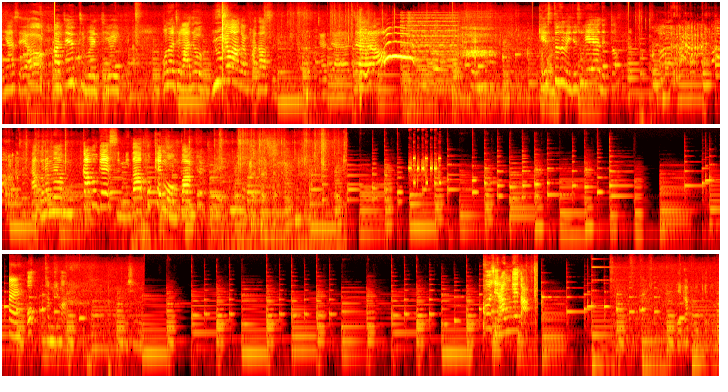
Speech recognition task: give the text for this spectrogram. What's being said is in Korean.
안녕하세요. 아지유튜브의 지효입니다. 오늘 제가 아주 유명한 걸 받아왔습니다. 짜자잔. 와, 이거 게스트들을 이제 소개해야 됐죠? 아 그러면 까보겠습니다. 포켓몬 빵. 어 잠시만. 잠시만. 사무실 한 개다. 내가 볼게 좀.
